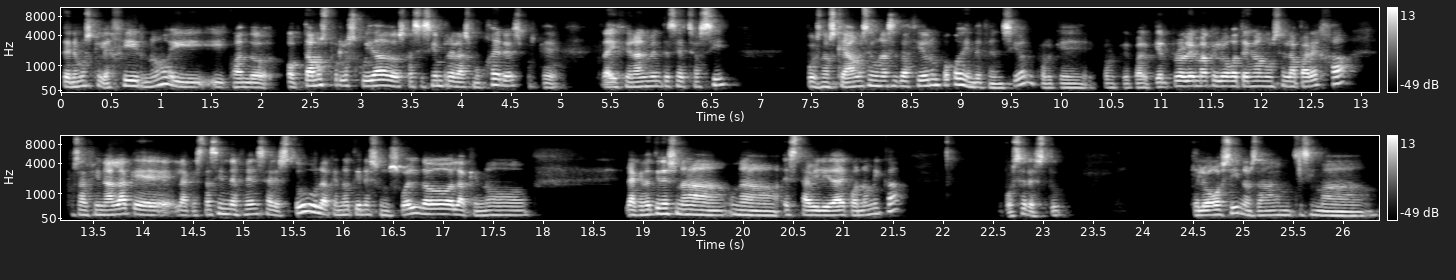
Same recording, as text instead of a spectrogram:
tenemos que elegir, ¿no? Y, y, cuando optamos por los cuidados, casi siempre las mujeres, porque tradicionalmente se ha hecho así, pues nos quedamos en una situación un poco de indefensión, porque, porque cualquier problema que luego tengamos en la pareja, pues al final la que, la que estás indefensa eres tú, la que no tienes un sueldo, la que no, la que no tienes una, una estabilidad económica, pues eres tú. Que luego sí nos da muchísima,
